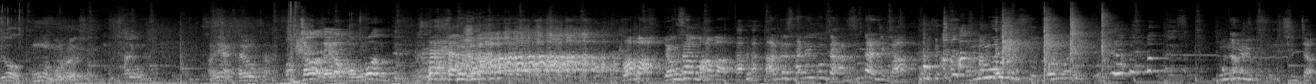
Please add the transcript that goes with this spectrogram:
이거 국물 뭘로 했어? 아니야 살공사. 없잖아 내가 먹어봤는데. 봐봐 영상 봐봐. 나는 살인공사 안 쓴다니까. 국물 육수, 국물 육수, 국물 육수 진짜.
